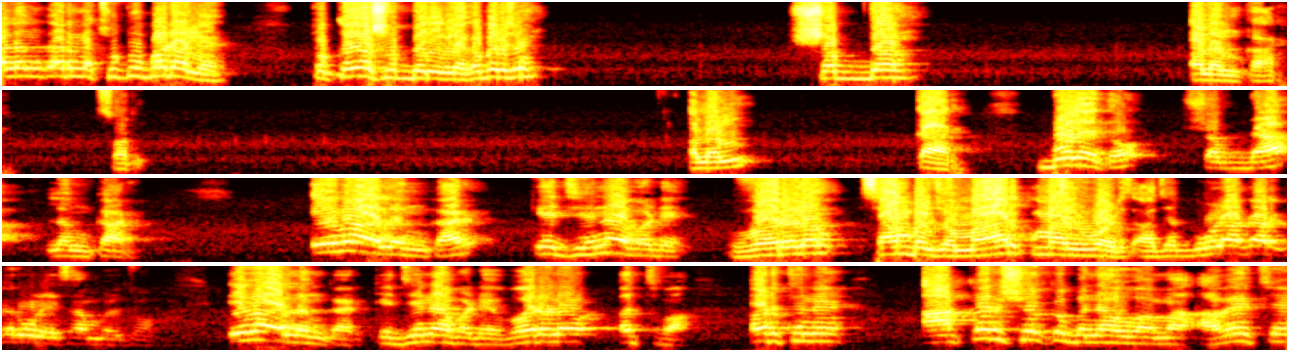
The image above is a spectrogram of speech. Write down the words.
અલંકાર ને છૂટું પડે ને, તો કયો શબ્દ નીકળે ખબર છે? શબ્દ અલંકાર. સોરી અલંકાર. બોલે તો શબ્દાલંકાર. એવા અલંકાર કે જેના વડે વર્ણ સાંભળજો. માર્ક માય વર્ડ્સ આજે ગોળાકાર કરું ને સાંભળજો. એવા અલંકાર કે જેના વડે વર્ણ અથવા અર્થને આકર્ષક બનાવવામાં આવે છે,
